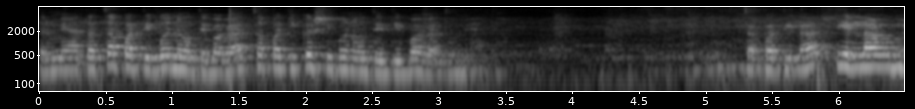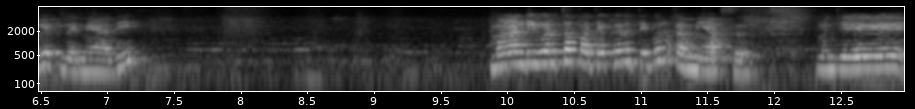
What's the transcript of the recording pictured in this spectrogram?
तर मी आता चपाती बनवते बघा. चपाती कशी बनवते ती बघा तुम्ही आता. चपातीला तेल लावून घेतलं मी आधी. मांडीवर चपात्या करते बरं का मी असं. म्हणजे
